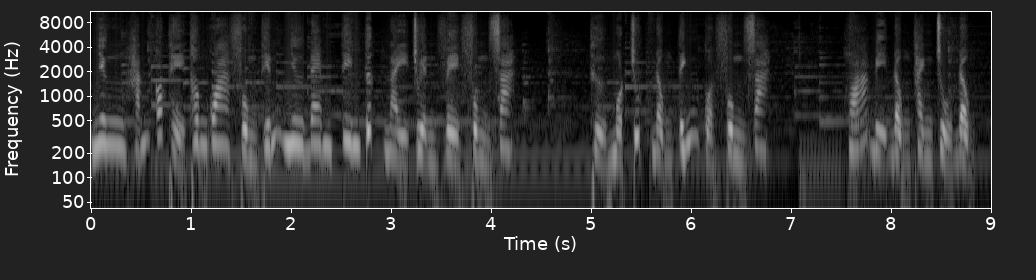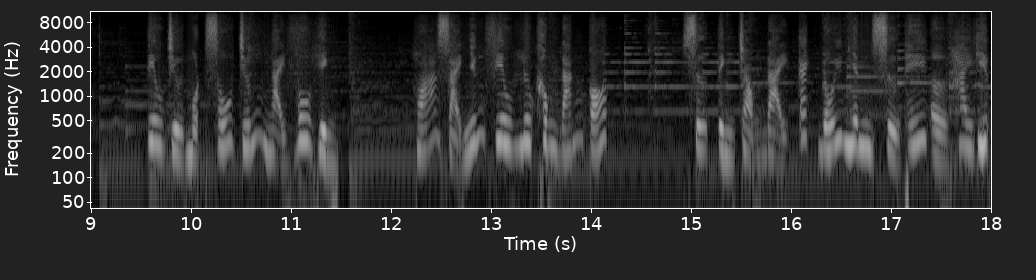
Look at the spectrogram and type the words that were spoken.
Nhưng hắn có thể thông qua Phùng Thiến Như đem tin tức này truyền về Phùng gia. Thử một chút đồng tính của Phùng gia. Hóa bị động thành chủ động. Tiêu trừ một số chứng ngại vô hình. Hóa giải những phiêu lưu không đáng có. Sự tình trọng đại cách đối nhân xử thế ở hai kiếp,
